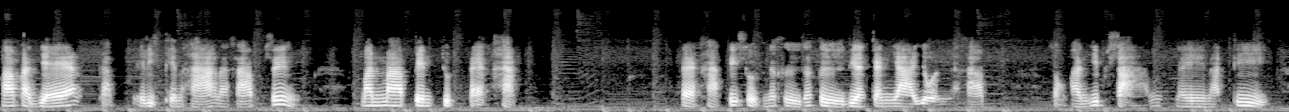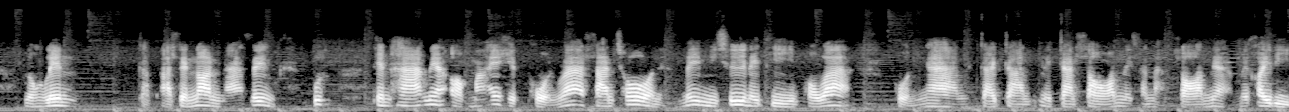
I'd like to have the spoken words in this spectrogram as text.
ความขัดแย้งกับเอริกเทนฮาร์กนะครับ ซึ่งมันมาเป็นจุดแตกหัก แตกหักที่สุดก็คือก็คือเดือนกันยายนนะครับ 2023 ในนัดที่ลงเล่นกับอาร์เซนอลนะ ซึ่ง เทนฮาร์กเนี่ยออกมาให้เหตุผลว่าซานโชเนี่ยไม่มีชื่อในทีม เพราะว่าผลงานการการในการซ้อมในสนามซ้อมเนี่ยไม่ค่อยดี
